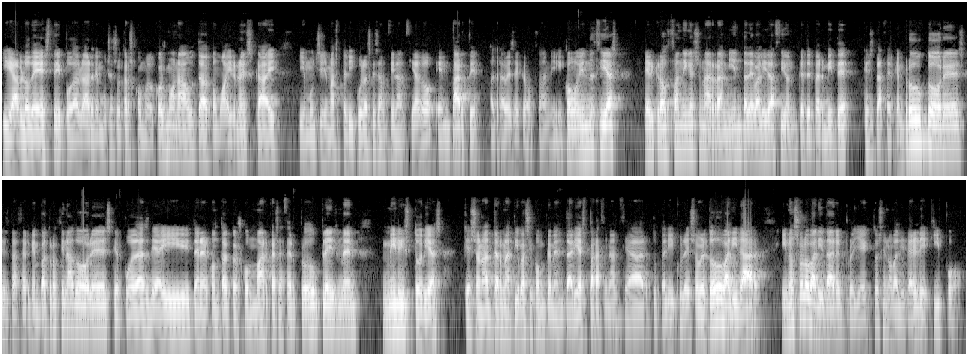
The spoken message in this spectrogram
Y hablo de este y puedo hablar de muchas otras como El Cosmonauta, como Iron Sky y muchísimas películas que se han financiado en parte a través de crowdfunding. Y como bien decías, el crowdfunding es una herramienta de validación que te permite que se te acerquen productores, que se te acerquen patrocinadores, que puedas de ahí tener contactos con marcas, hacer product placement, mil historias que son alternativas y complementarias para financiar tu película y sobre todo validar, y no solo validar el proyecto, sino validar el equipo,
